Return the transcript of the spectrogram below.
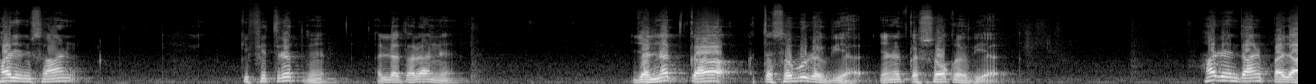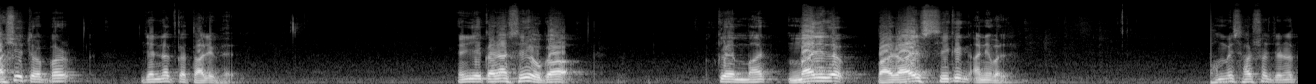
ہر انسان کی فطرت میں اللہ تعالیٰ نے جنت کا تصور رکھ دیا، جنت کا شوق رکھ دیا۔ ہر انسان پیدائشی طور پر جنت کا طالب ہے۔ یعنی یہ کہنا صحیح ہوگا کہ مین از اے سیکنگ انیمل ہمیں ہر شخص جنت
